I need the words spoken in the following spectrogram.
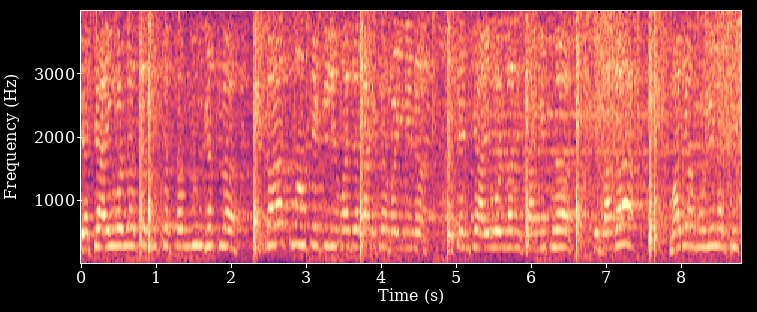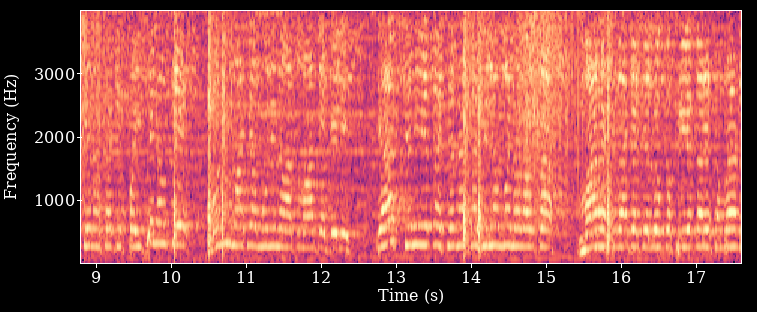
त्याच्या आई वडिलांचं दुःख समजून घेतलं की का आत्महत्या केली माझ्या लाडक्या बहिणीनं? तर त्यांच्या आई वडिलांनी सांगितलं की दादा माझ्या मुलीला शिक्षणासाठी पैसे नव्हते म्हणून आत्महत्या केली त्या क्षणी एका क्षणाचा विलंब न लावता महाराष्ट्र राज्याचे लोकप्रिय कार्य सम्राट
